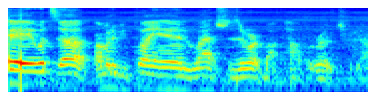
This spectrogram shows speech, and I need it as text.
Hey, what's up? I'm to be playing Last Resort by Papa Roach for y'all.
